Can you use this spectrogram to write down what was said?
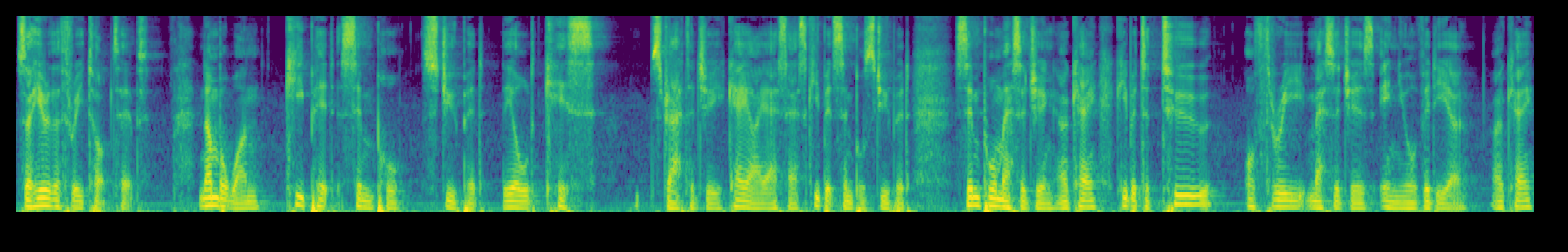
So here are the three top tips. Number one, keep it simple, stupid. The old KISS strategy, K I S S. Keep it simple, stupid. Simple messaging, okay? Keep it to two or three messages in your video, okay?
